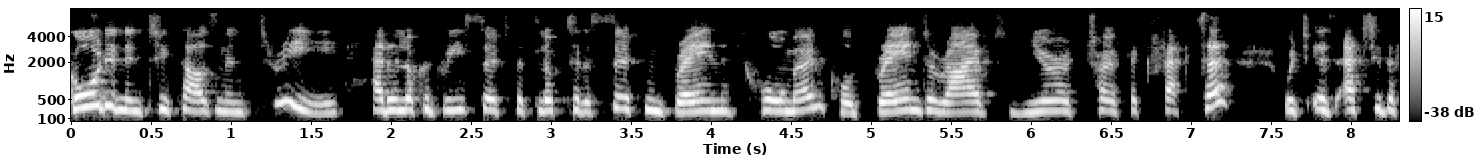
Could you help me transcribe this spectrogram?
Gordon in 2003 had a look at research that looked at a certain brain hormone called brain derived neurotrophic factor, which is actually the,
